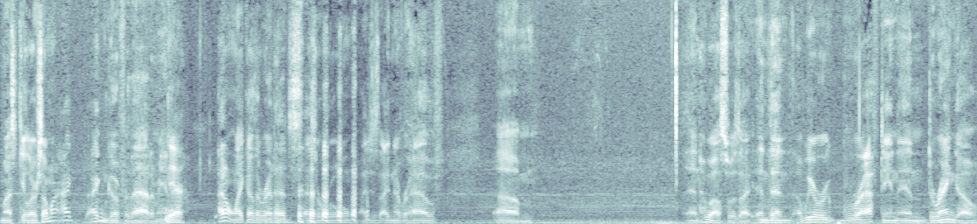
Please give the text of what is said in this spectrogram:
muscular. So I'm, I, I can go for that. I mean, Yeah. I don't like other redheads as a rule. I just I never have. Um, and who else was I? And then we were rafting in Durango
